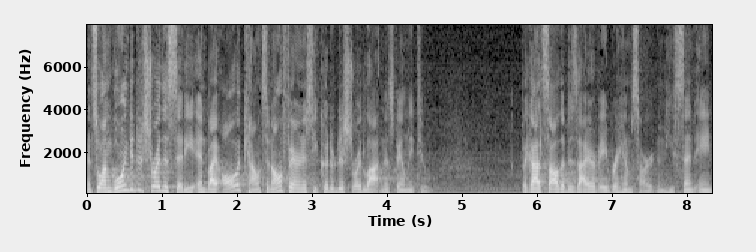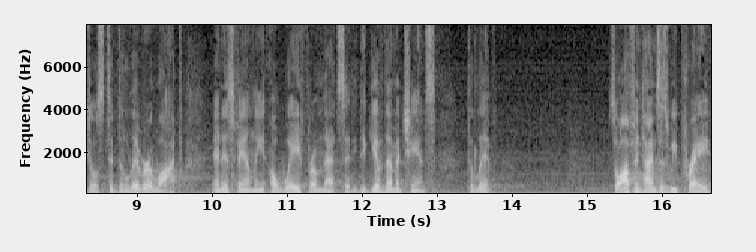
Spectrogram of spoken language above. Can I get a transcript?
And so I'm going to destroy the city. And by all accounts, in all fairness, he could have destroyed Lot and his family too. But God saw the desire of Abraham's heart, and he sent angels to deliver Lot and his family away from that city, to give them a chance to live. So oftentimes, as we pray,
